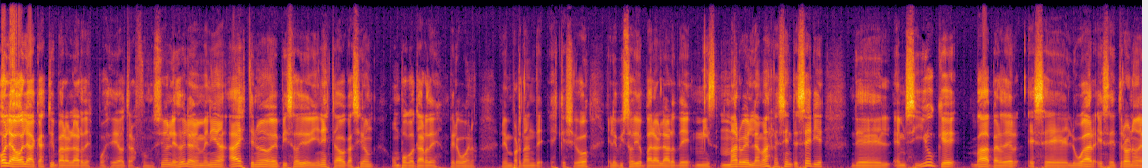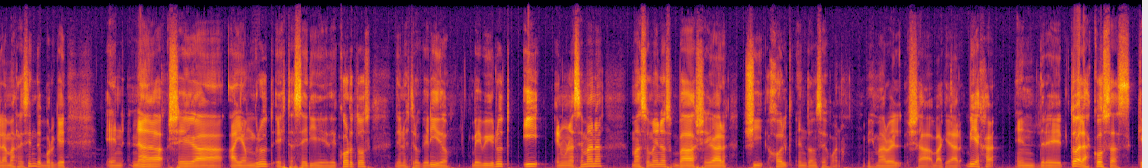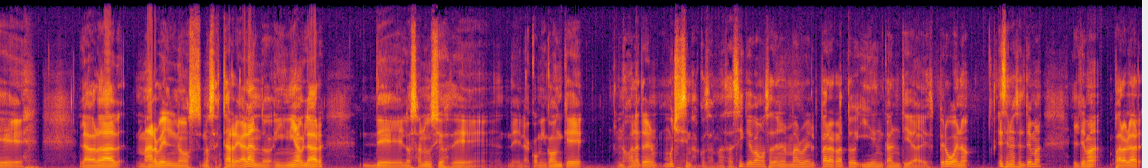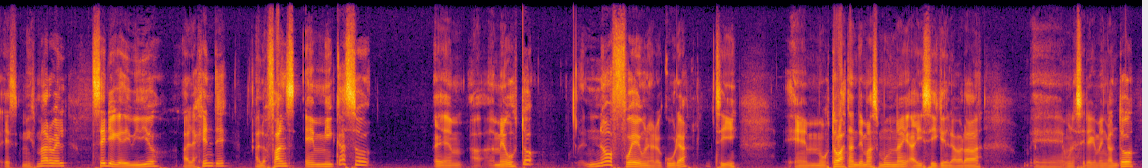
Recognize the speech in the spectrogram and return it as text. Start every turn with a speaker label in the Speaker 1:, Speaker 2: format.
Speaker 1: Hola, hola, acá estoy para hablar después de otra función. Les doy la bienvenida a este nuevo episodio y en esta ocasión, un poco tarde, pero bueno, lo importante es que llegó el episodio para hablar de Miss Marvel, la más reciente serie del MCU que va a perder ese lugar, ese trono de la más reciente porque en nada llega I Am Groot, esta serie de cortos de nuestro querido Baby Groot y en una semana más o menos va a llegar She-Hulk, entonces bueno, Miss Marvel ya va a quedar vieja. Entre todas las cosas que la verdad Marvel nos, nos está regalando, y ni hablar de los anuncios de, la Comic Con que nos van a traer muchísimas cosas más. Así que vamos a tener Marvel para rato y en cantidades. Pero bueno, ese no es el tema. El tema para hablar es Miss Marvel, serie que dividió a la gente, a los fans. En mi caso, eh, me gustó, no fue una locura, sí. Eh, me gustó bastante más Moon Knight, ahí sí que la verdad, eh, una serie que me encantó.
